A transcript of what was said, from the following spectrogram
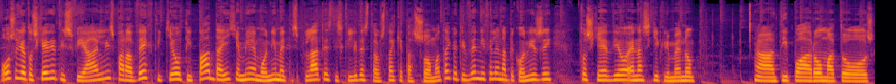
Όσο για το σχέδιο της Φιάλης, παραδέχτηκε ότι πάντα είχε μία αιμονή με τις πλάτες, τις κλίδες, τα οστά και τα σώματα και ότι δεν ήθελε να απεικονίζει το σχέδιο ένα συγκεκριμένο α, τύπο αρώματος.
